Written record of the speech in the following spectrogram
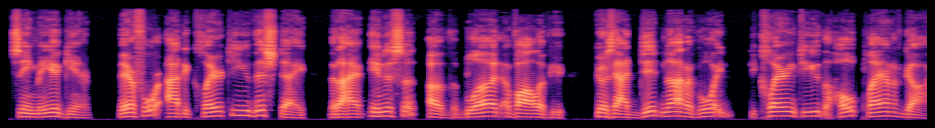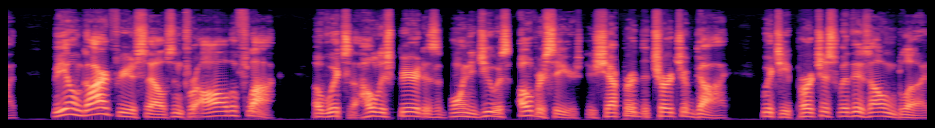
see me again. Therefore, I declare to you this day that I am innocent of the blood of all of you, because I did not avoid declaring to you the whole plan of God. Be on guard for yourselves and for all the flock, of which the Holy Spirit has appointed you as overseers to shepherd the church of God which he purchased with his own blood.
